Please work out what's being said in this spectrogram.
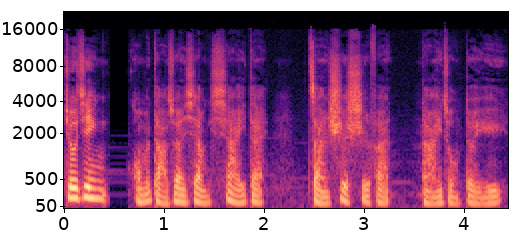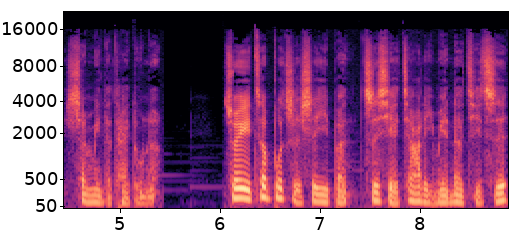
究竟我们打算向下一代展示示范哪一种对于生命的态度呢？所以，这不只是一本只写家里面那几只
